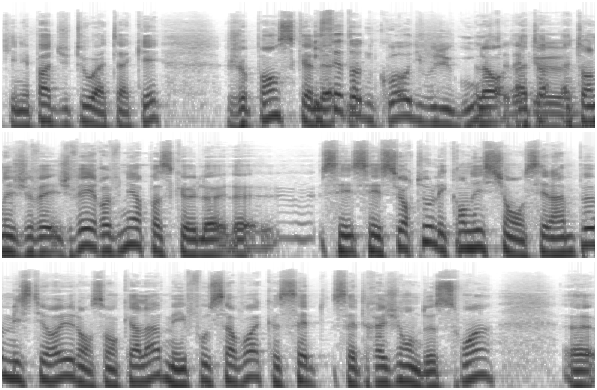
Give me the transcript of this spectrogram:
qui n'est pas du tout attaqué. Je pense que Il le- s'étonne quoi au niveau du goût? Alors, que- attendez, je vais, je vais y revenir parce que le- le- c'est surtout les conditions. C'est un peu mystérieux dans son cas-là, mais il faut savoir que cette, région de soins, euh,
